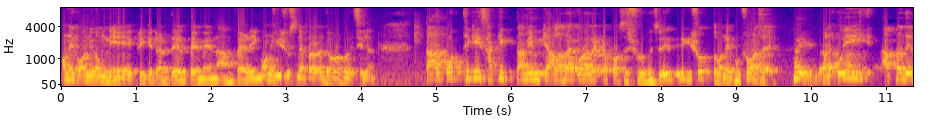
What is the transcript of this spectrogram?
অনেক অনিয়ম নিয়ে ক্রিকেটারদের প্রেমে আম্পায়ারিং অনেক ইস্যুস নিয়ে আপনারা জড়ো হয়েছিলেন তারপর থেকেই সাকিব তামিমকে আলাদা করার একটা প্রসেস শুরু হয়েছিল। এটা কি সত্য? মানে এরকম শোনা যায়? মানে ওই আপনাদের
